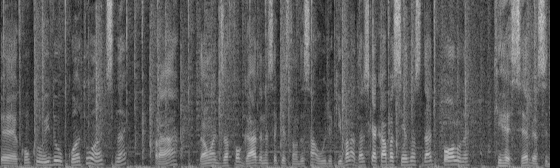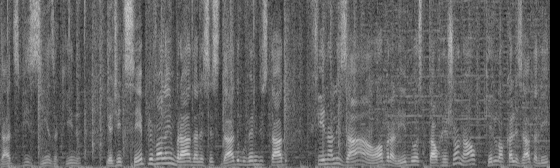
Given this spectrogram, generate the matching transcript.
é, concluído o quanto antes, né? Para dar uma desafogada nessa questão da saúde aqui. Valadares que acaba sendo uma cidade polo, né? Que recebe as cidades vizinhas aqui, né? E a gente sempre vai lembrar da necessidade do governo do estado finalizar a obra ali do Hospital Regional, aquele localizado ali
